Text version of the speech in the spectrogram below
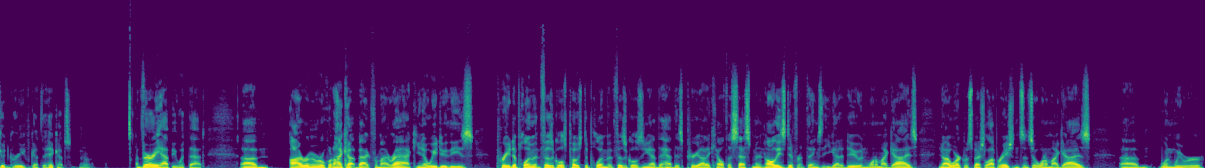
Good grief, got the hiccups. Very happy with that. Um, I remember when I got back from Iraq. You know, we do these pre-deployment physicals, post-deployment physicals, and you have to have this periodic health assessment and all these different things that you got to do. And one of my guys, you know, I worked with special operations, and so one of my guys, um, when we were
